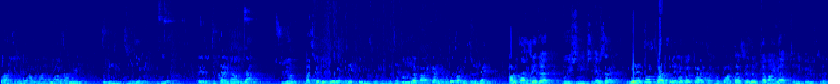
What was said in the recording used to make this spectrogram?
Bahçede bu anlamda muazzam bir su bilgisini gerektiriyor. E, su kaynağından suyu başka bir yere iletmeniz gerekiyor. Bunu yaparken de bu defa bir sürü de fantazya da bu işin içinde. Mesela Rönesans bahçelerine bakarsanız bu fantazyaların tavan yaptığını görürsünüz.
